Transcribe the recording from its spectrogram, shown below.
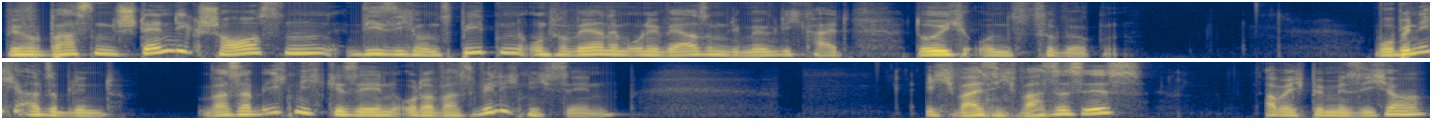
Wir verpassen ständig Chancen, die sich uns bieten und verwehren im Universum die Möglichkeit, durch uns zu wirken. Wo bin ich also blind? Was habe ich nicht gesehen oder was will ich nicht sehen? Ich weiß nicht, was es ist, aber ich bin mir sicher,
